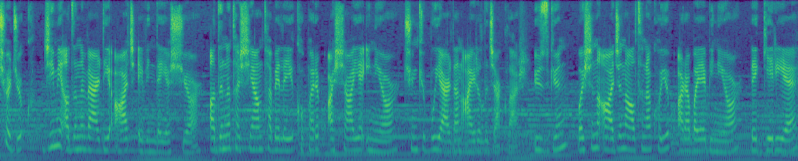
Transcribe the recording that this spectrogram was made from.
çocuk Jimmy adını verdiği ağaç evinde yaşıyor. Adını taşıyan tabelayı koparıp aşağıya iniyor çünkü bu yerden ayrılacaklar. Üzgün, başını ağacın altına koyup arabaya biniyor ve geriye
